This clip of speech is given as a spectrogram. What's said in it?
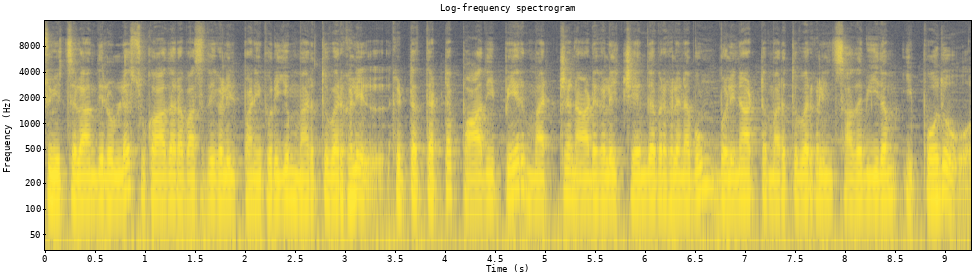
சுவிட்சர்லாந்தில் உள்ள சுகாதார வசதிகளில் பணிபுரியும் மருத்துவர்களில் கிட்டத்தட்ட பாதி பேர் மற்ற நாடுகளைச் சேர்ந்தவர்கள் எனவும் வெளிநாட்டு மருத்துவர்களின் சதவீதம் இப்போது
